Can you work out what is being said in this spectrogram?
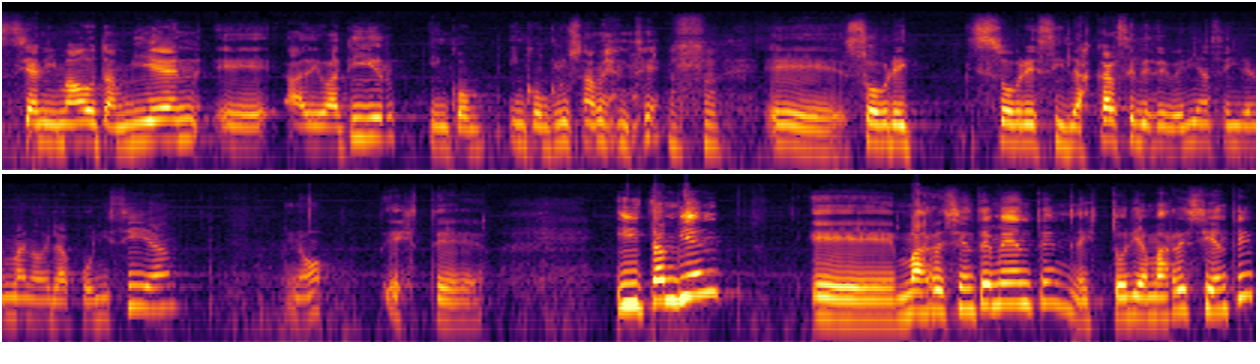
se ha animado también eh, a debatir inconclusamente eh, sobre, sobre si las cárceles deberían seguir en manos de la policía. ¿no? Este, y también, eh, más recientemente, en la historia más reciente,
